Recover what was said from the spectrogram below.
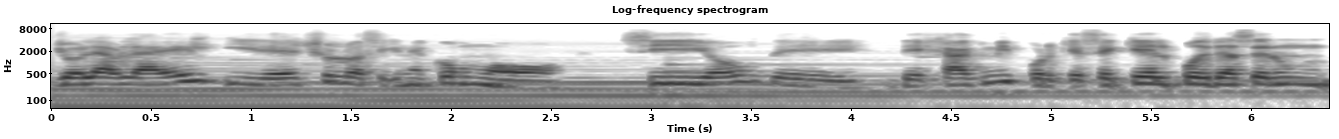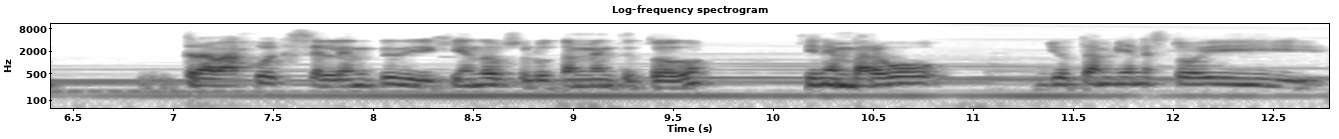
yo le hablé a él y de hecho lo asigné como CEO de, de Hackme porque sé que él podría hacer un trabajo excelente dirigiendo absolutamente todo. Sin embargo, yo también estoy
